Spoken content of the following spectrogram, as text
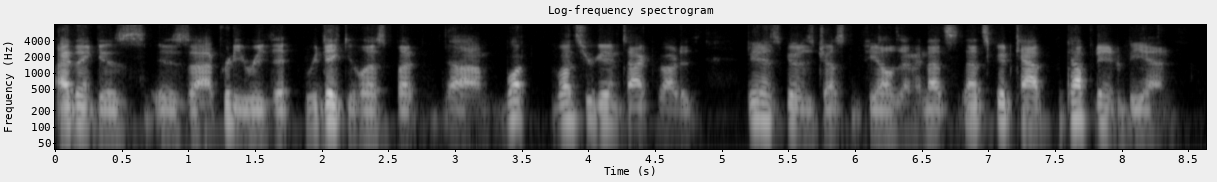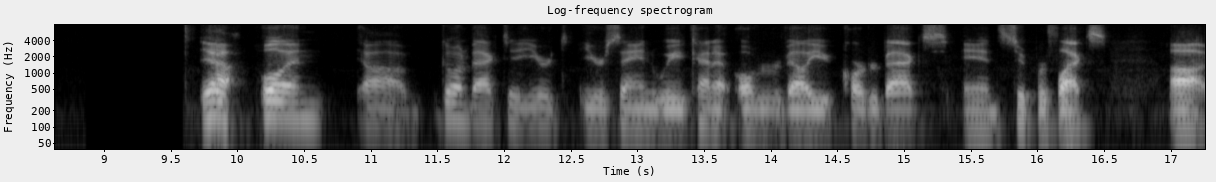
I think is is uh, pretty ridiculous. But um, what once you're getting talked about it being as good as Justin Fields, I mean that's that's good cap- company to be in. Yeah, well, and uh, going back to your you're saying we kind of overvalue quarterbacks in superflex. Uh,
